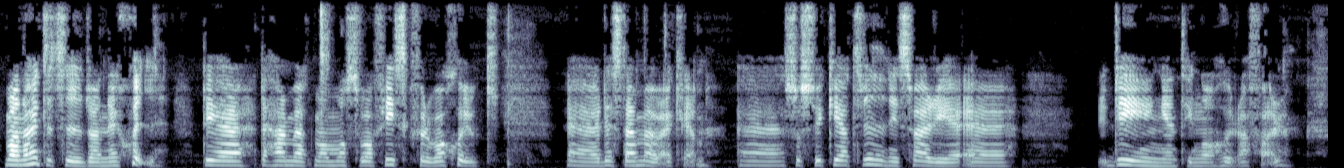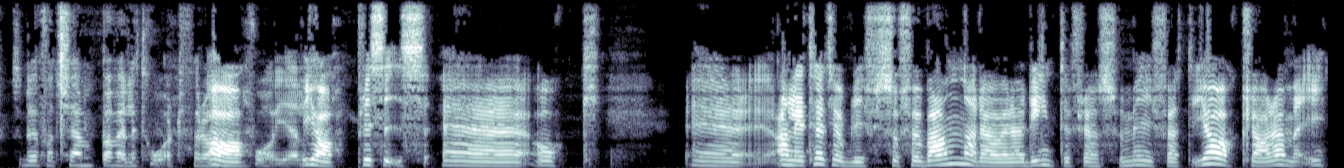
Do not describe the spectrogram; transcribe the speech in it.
man har inte tid och energi. Det, det här med att man måste vara frisk för att vara sjuk. Eh, det stämmer verkligen. Eh, så psykiatrin i Sverige är det är ingenting att hurra för. Så du har fått kämpa väldigt hårt för att ja, få hjälp? Ja, precis. Eh, och eh, anledningen till att jag blir så förbannad över det här, det är inte främst för mig för att jag klarar mig.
